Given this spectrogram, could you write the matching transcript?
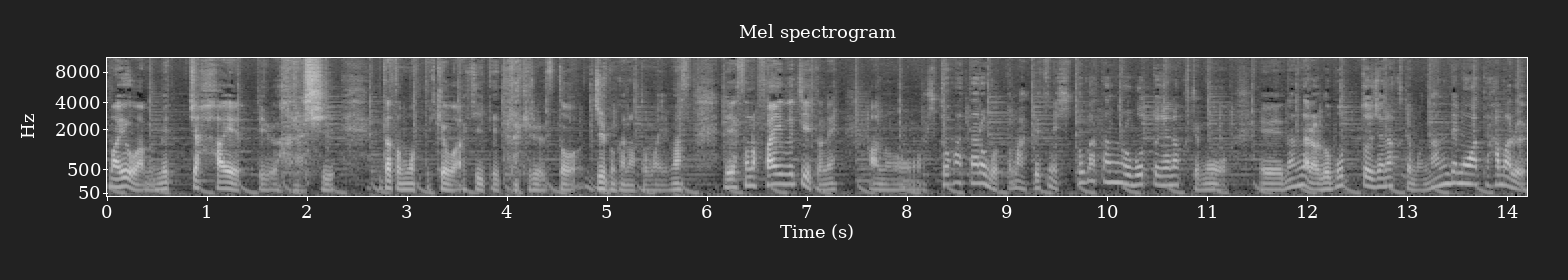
まあ、要はめっちゃ早いっていう話 だと思って今日は聞いていただけると十分かなと思います。で、その 5G とね、あの、人型ロボット、まあ別に人型のロボットじゃなくても、えー、なんならロボットじゃなくても何でも当てはまる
